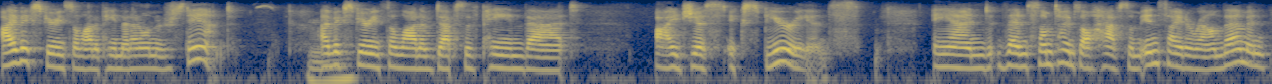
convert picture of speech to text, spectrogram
i've experienced a lot of pain that i don't understand mm-hmm. i've experienced a lot of depths of pain that i just experience and then sometimes I'll have some insight around them and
